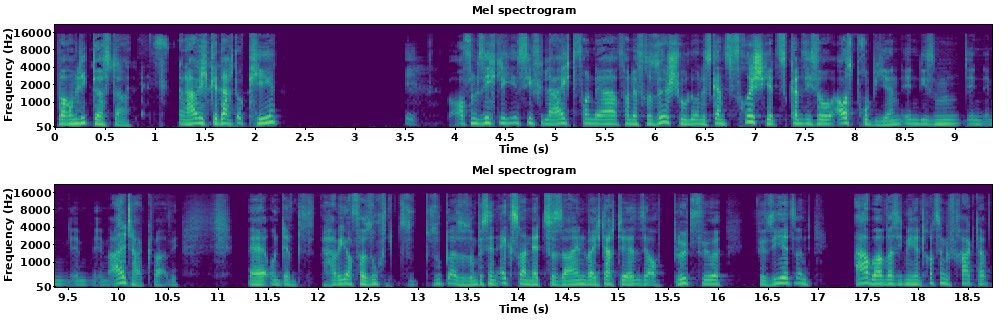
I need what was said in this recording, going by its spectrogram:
Warum liegt das da? Dann habe ich gedacht, okay, offensichtlich ist sie vielleicht von der, von der Friseurschule und ist ganz frisch jetzt, kann sich so ausprobieren in diesem, in, im, im, im Alltag quasi. Äh, und dann habe ich auch versucht, su- super, also so ein bisschen extra nett zu sein, weil ich dachte, das ist ja auch blöd für, für sie jetzt. Und aber was ich mich dann trotzdem gefragt habe,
